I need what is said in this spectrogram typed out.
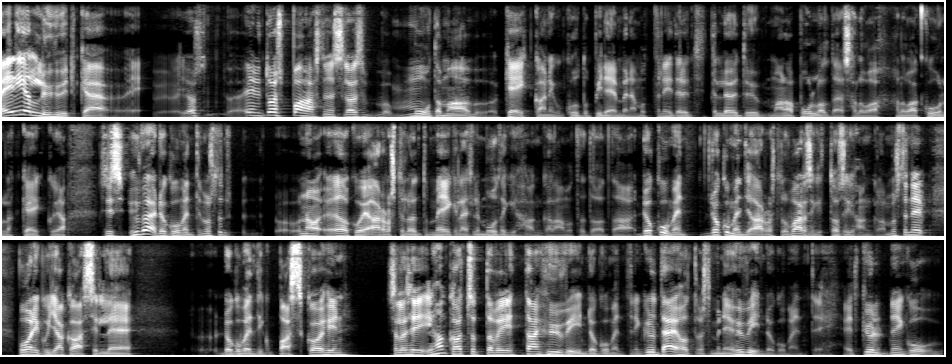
ei liian lyhytkään jos ei nyt olisi pahasti, niin sillä olisi muutama keikkaa niin kuultu pidemmänä, mutta niitä nyt sitten löytyy maailman pullolta, jos haluaa, haluaa kuulla keikkoja. Siis hyvä dokumentti, minusta no elokuvien arvostelu on meikäläisille muutenkin hankalaa, mutta tuota, dokument, dokumentin arvostelu varsinkin tosi hankalaa. Minusta ne voi niin jakaa silleen dokumentin paskoihin, sellaisia ihan katsottaviin tai hyviin dokumentteihin, niin kyllä tämä ehdottomasti menee hyviin dokumentteihin. Että kyllä niin kuin,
